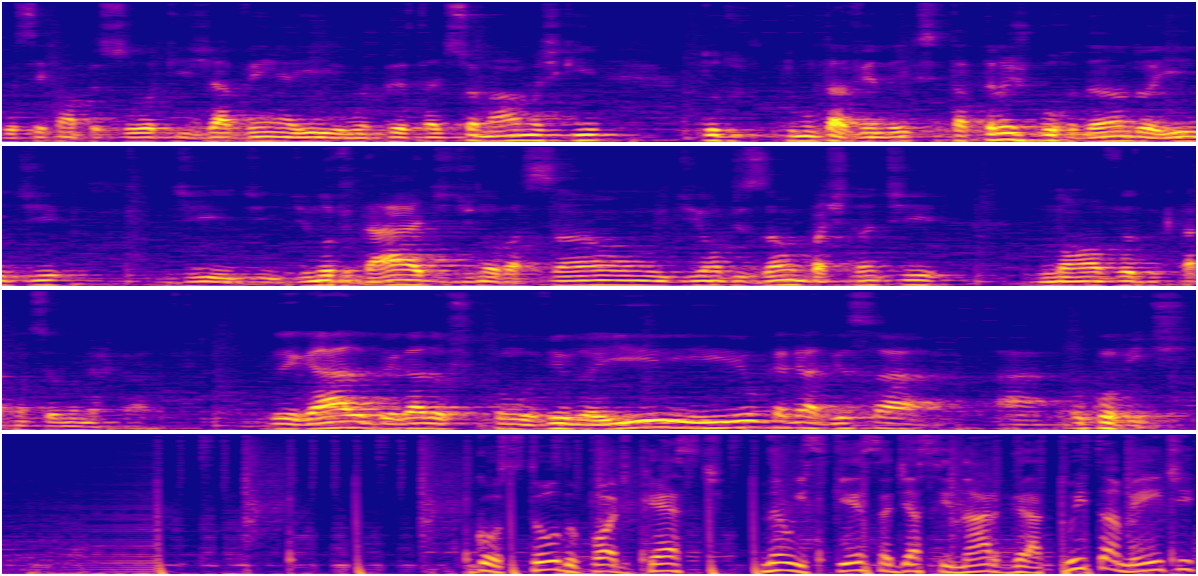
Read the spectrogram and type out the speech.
você que é uma pessoa que já vem aí uma empresa tradicional, mas que todo, todo mundo está vendo aí que você está transbordando aí de, de, de, de novidade, de inovação e de uma visão bastante nova do que está acontecendo no mercado. Obrigado, obrigado aos que estão ouvindo aí e eu que agradeço a, a, o convite. Gostou do podcast? Não esqueça de assinar gratuitamente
